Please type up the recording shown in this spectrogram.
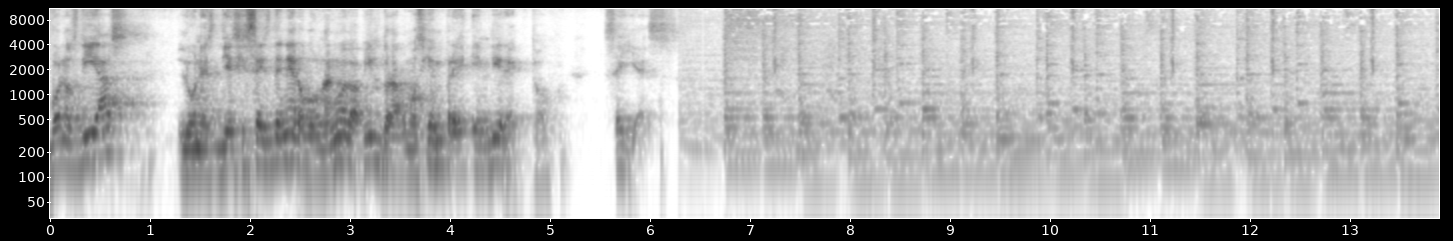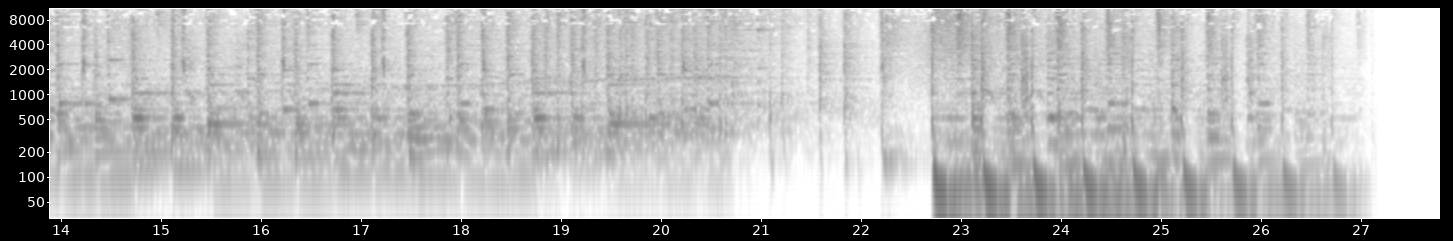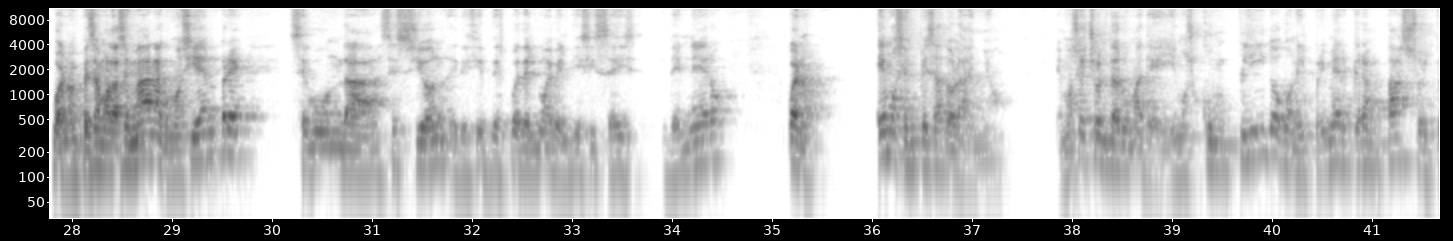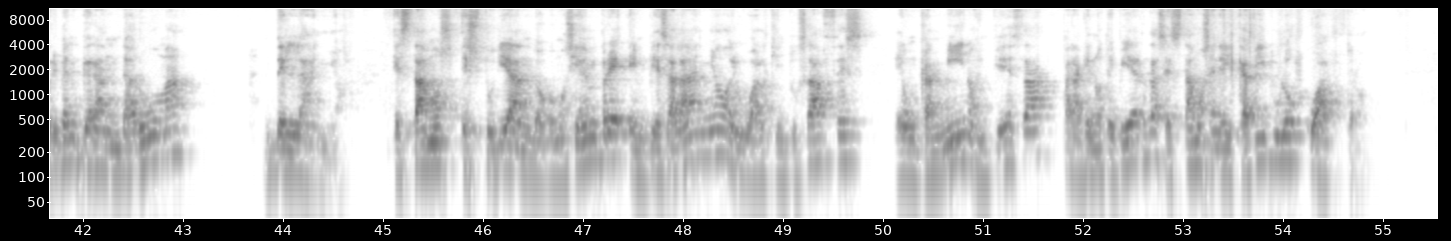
Buenos días, lunes 16 de enero con una nueva píldora como siempre en directo. Say yes. Bueno, empezamos la semana como siempre segunda sesión, es decir, después del 9, el 16 de enero. Bueno, hemos empezado el año, hemos hecho el Daruma Day, hemos cumplido con el primer gran paso, el primer gran Daruma del año. Estamos estudiando, como siempre, empieza el año, el Walking to Success, es un camino, empieza, para que no te pierdas, estamos en el capítulo 4.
